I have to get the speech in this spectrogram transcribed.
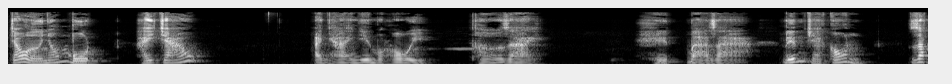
Cháu ở nhóm bột hay cháo? Anh hai nhìn một hồi, thở dài. Hết bà già, đến trẻ con, giặt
